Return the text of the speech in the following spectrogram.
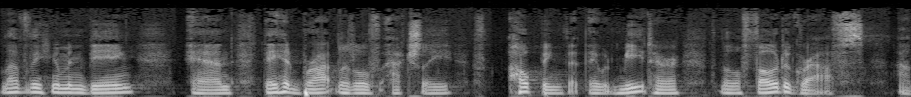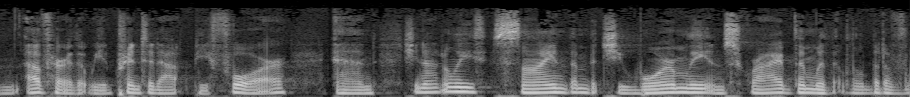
lovely human being. And they had brought little, actually, hoping that they would meet her, little photographs um, of her that we had printed out before. And she not only signed them, but she warmly inscribed them with a little bit of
